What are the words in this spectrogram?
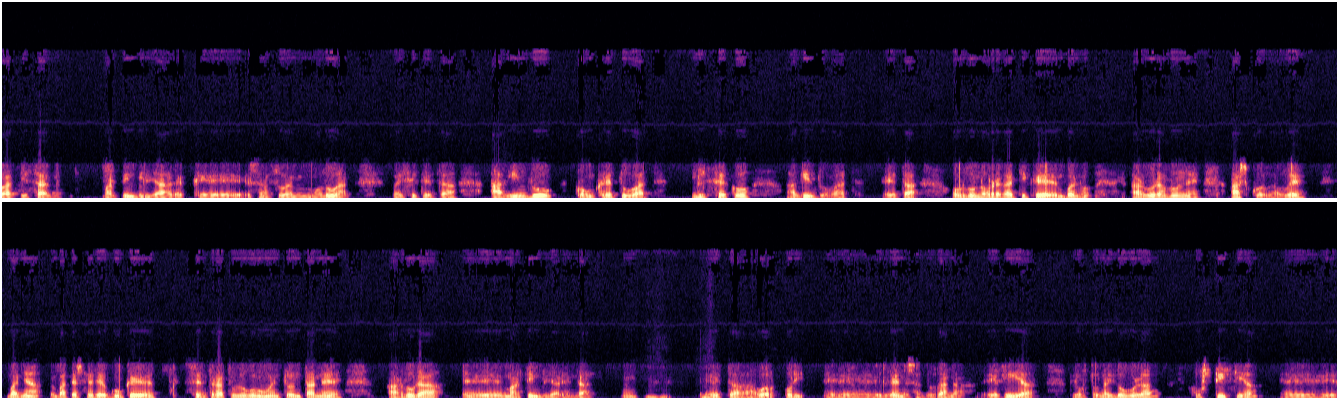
bat izan, Martin Bilarek esan zuen moduan, baizik eta agindu konkretu bat, hiltzeko agindu bat. Eta ordun horregatik, e, bueno, arduradune asko daude, baina batez ere guk eh, zentratu dugu momentu enten e, ardura e, Martin Bilaren gan. Mm Eta hori, e, lehen esan dudana, egia lortu nahi dugula, justizia, e,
